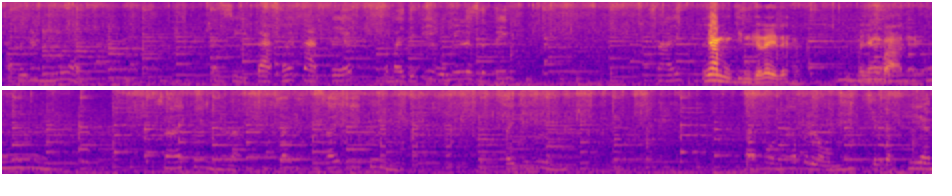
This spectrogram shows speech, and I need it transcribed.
เอาไปทำนวดตัดสีปากไว้ปากเต๊กสมัยตะกี้ผมมีลิปสติกไซส์ย่ำกินก็ได้เด้อ อืมันยังบานอยู่อืมไซส์พึ่งนี่แหละไซส์ไซส์ขี้พึ่งไซส์ขี้พึ่งบางคนเขาไปหลอมใส่กับเทียน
